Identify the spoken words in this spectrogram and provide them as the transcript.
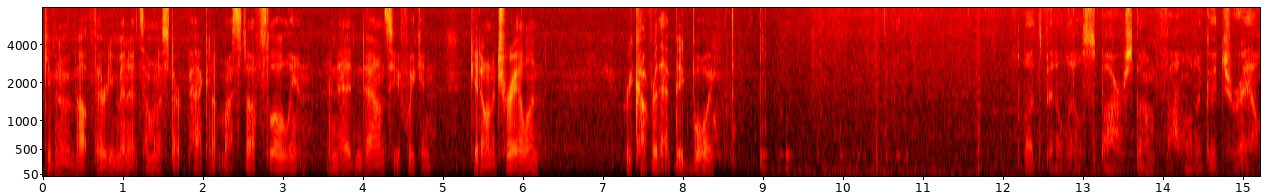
giving him about 30 minutes, I'm going to start packing up my stuff slowly and, and heading down, see if we can get on a trail and recover that big boy. Blood's been a little sparse, but I'm following a good trail.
